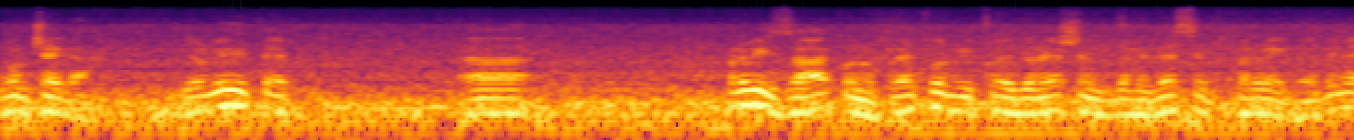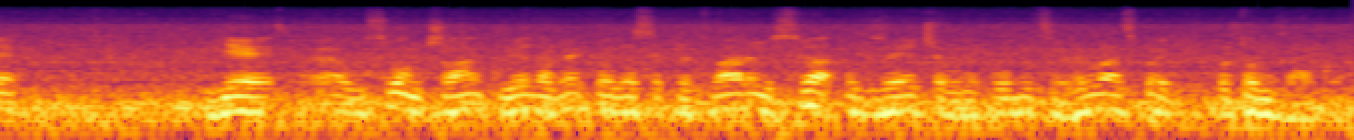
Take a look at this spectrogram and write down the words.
Zbog čega? Jer vidite, prvi zakon o pretvorbi koji je donešen 1991. godine je e, u svom članku jedan rekao da se pretvaraju sva poduzeća u Republici Hrvatskoj po tom zakonu.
